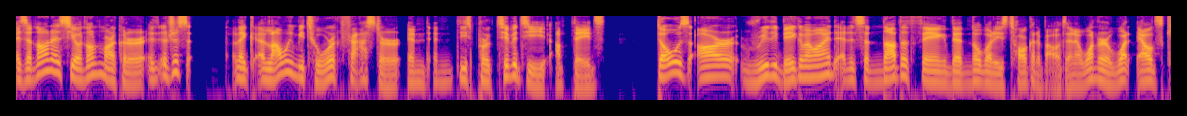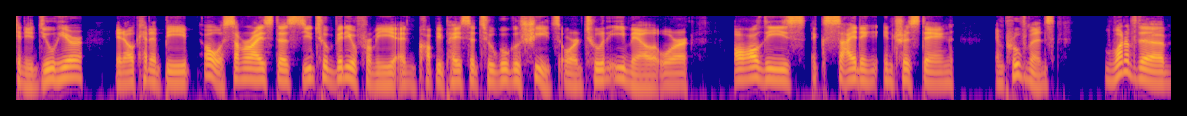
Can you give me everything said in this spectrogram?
as a non-SEO, non-marketer, it's just like allowing me to work faster and, and these productivity updates, those are really big in my mind. And it's another thing that nobody's talking about. And I wonder what else can you do here? You know, can it be, oh, summarize this YouTube video for me and copy paste it to Google Sheets or to an email or all these exciting, interesting improvements. One of the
